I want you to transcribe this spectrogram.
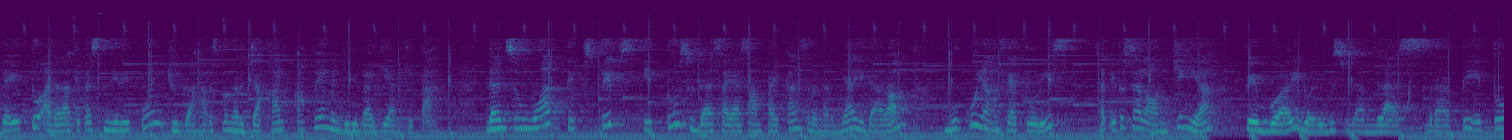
yaitu adalah kita sendiri pun juga harus mengerjakan apa yang menjadi bagian kita. Dan semua tips-tips itu sudah saya sampaikan sebenarnya di dalam buku yang saya tulis saat itu saya launching ya Februari 2019 berarti itu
